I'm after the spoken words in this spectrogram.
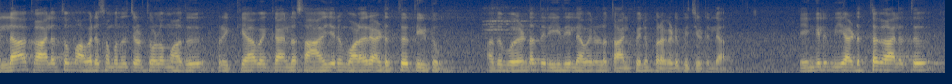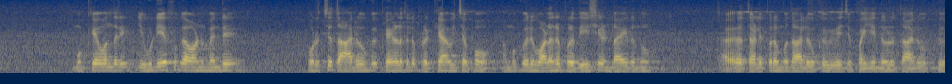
എല്ലാ കാലത്തും അവരെ സംബന്ധിച്ചിടത്തോളം അത് പ്രഖ്യാപിക്കാനുള്ള സാഹചര്യം വളരെ അടുത്തെത്തിയിട്ടും അത് വേണ്ടുന്ന രീതിയിൽ അവരുള്ള താല്പര്യം പ്രകടിപ്പിച്ചിട്ടില്ല. എങ്കിലും ഈ അടുത്ത കാലത്ത് മുഖ്യമന്ത്രി യു ഡി എഫ് ഗവൺമെന്റ് കുറച്ച് താലൂക്ക് കേരളത്തിൽ പ്രഖ്യാപിച്ചപ്പോൾ നമുക്കൊരു വളരെ പ്രതീക്ഷയുണ്ടായിരുന്നു. തളിപ്പറമ്പ് താലൂക്ക് ഉപയോഗിച്ച് പയ്യന്നൂർ താലൂക്ക്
